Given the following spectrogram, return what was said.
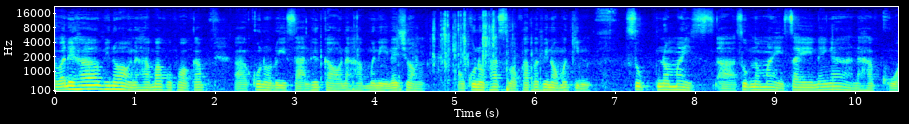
สวัสดีครับพี่น้องนะครับมาพบๆกับคุณโอดูอีสานคือเก่านะครับมื้อนี้ในช่วงของคุณโอภาสสวบครับเพื่อพี่น้องมากินซุปน่อไม้ซุปน่อไม้ใส่ในง่านะครับขัว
